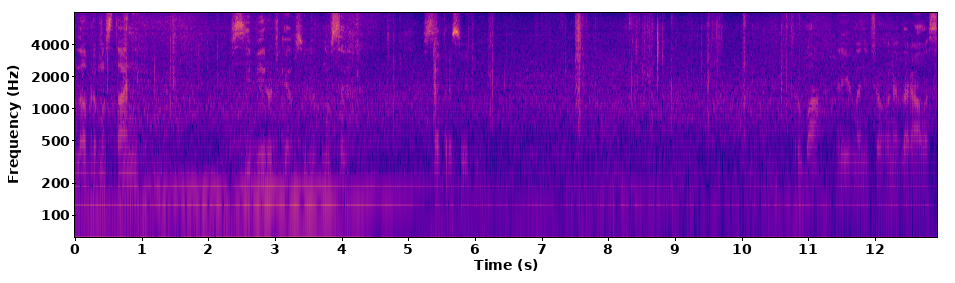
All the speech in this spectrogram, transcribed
в доброму стані. Всі бірочки, абсолютно все, все присутнє. Труба рівна, нічого не вдарялося.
